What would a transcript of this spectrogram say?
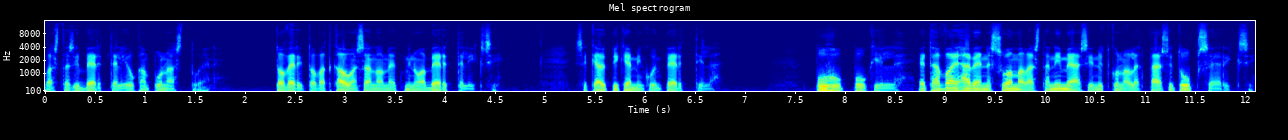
vastasi Bertel hiukan punastuen. Toverit ovat kauan sanoneet minua Berteliksi. Se käy pikemmin kuin Perttilä. Puhu pukille, ethän vai hävenne suomalaista nimeäsi nyt kun olet päässyt upseeriksi.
